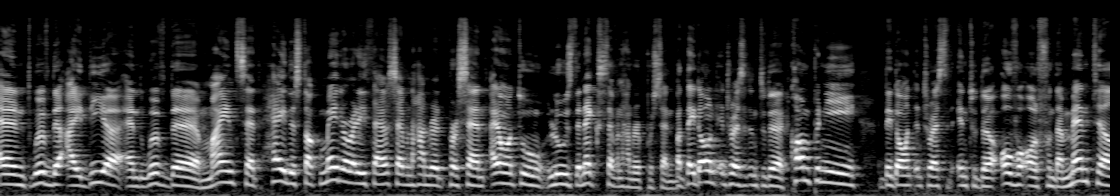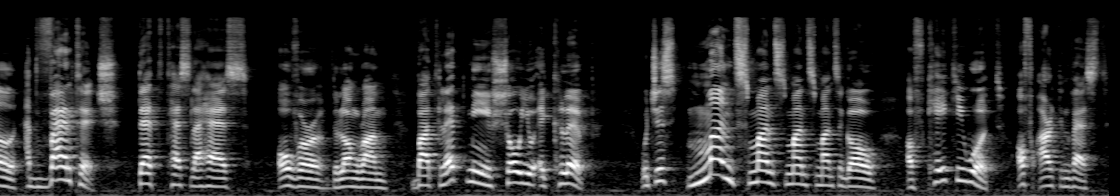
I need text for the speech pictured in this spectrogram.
and with the idea and with the mindset, hey, the stock made already 700%, I don't want to lose the next 700%, but they don't interested into the company, they don't interested into the overall fundamental advantage that Tesla has over the long run. But let me show you a clip, which is months, months, months, months ago of Cathie Wood of ARK Invest,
